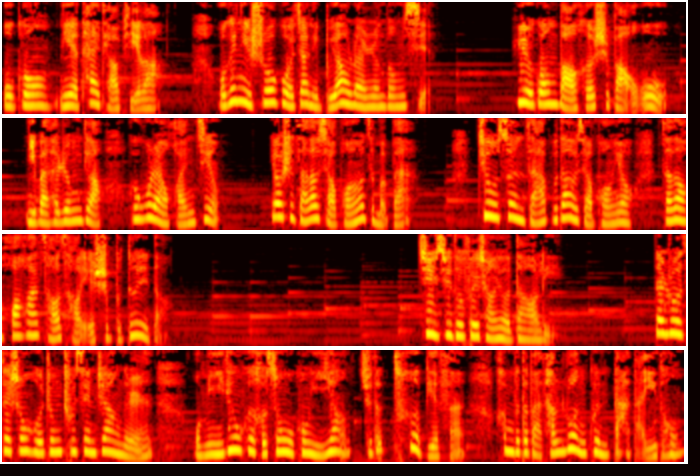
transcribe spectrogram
悟空你也太调皮了！我跟你说过，叫你不要乱扔东西。月光宝盒是宝物，你把它扔掉会污染环境。要是砸到小朋友怎么办？就算砸不到小朋友，砸到花花草草也是不对的。句句都非常有道理，但若在生活中出现这样的人。我们一定会和孙悟空一样，觉得特别烦，恨不得把他乱棍大打一通。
